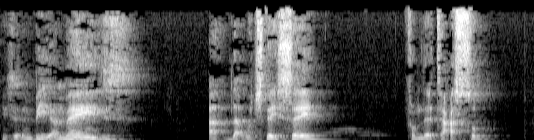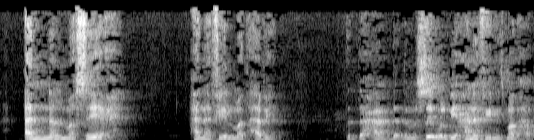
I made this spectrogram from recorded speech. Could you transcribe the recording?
He said, and be amazed at that which they say from their ta'assub, أن المسيح هنفي المذهبي. That the, that the Masih will be Hanafi in his madhab.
